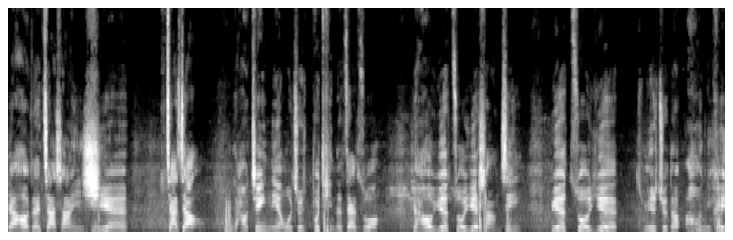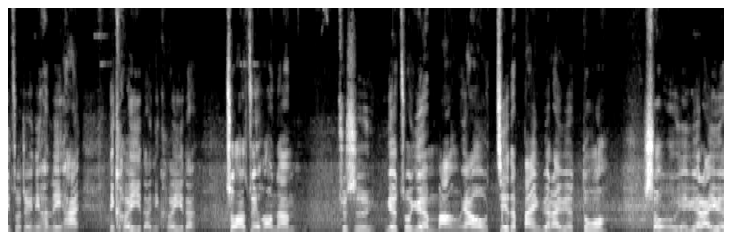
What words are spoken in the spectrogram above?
然后再加上一些家教，然后这一年我就不停的在做，然后越做越上进，越做越越觉得哦，你可以做这个，你很厉害，你可以的，你可以的。做到最后呢，就是越做越忙，然后接的班越来越多，收入也越来越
